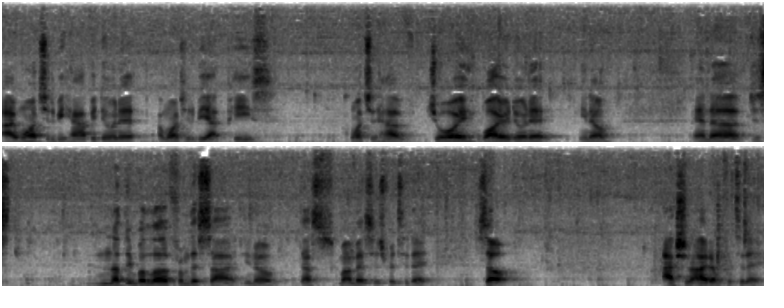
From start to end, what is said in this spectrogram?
I want you to be happy doing it. I want you to be at peace. I want you to have joy while you're doing it. You know, and uh, just nothing but love from this side. You know, that's my message for today. So, action item for today.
